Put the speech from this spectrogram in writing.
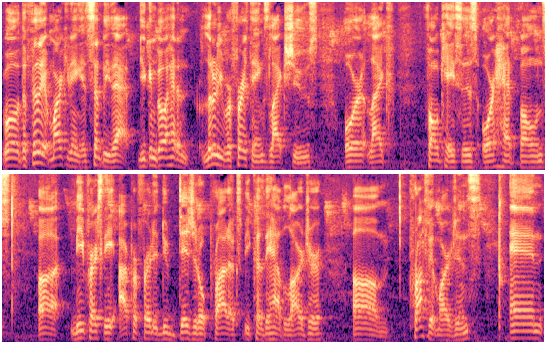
Well, the affiliate marketing is simply that. You can go ahead and literally refer things like shoes or like phone cases or headphones. Uh, me personally, I prefer to do digital products because they have larger um, profit margins and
